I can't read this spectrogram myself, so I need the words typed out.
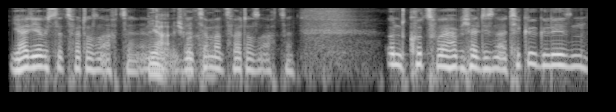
Ja, die habe ich seit 2018, Ende ja, ich Dezember 2018. Und kurz vorher habe ich halt diesen Artikel gelesen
